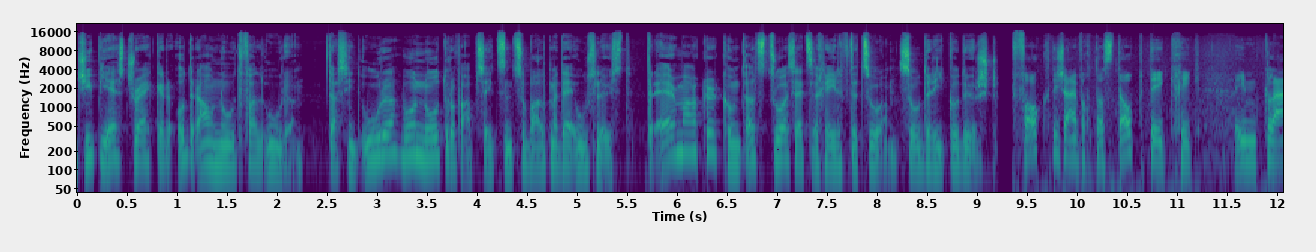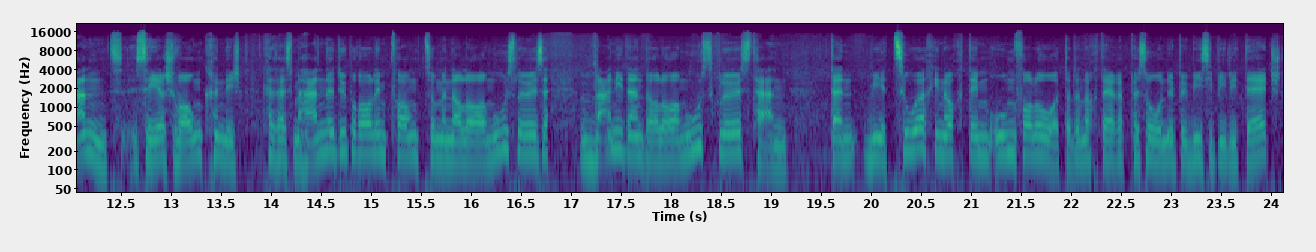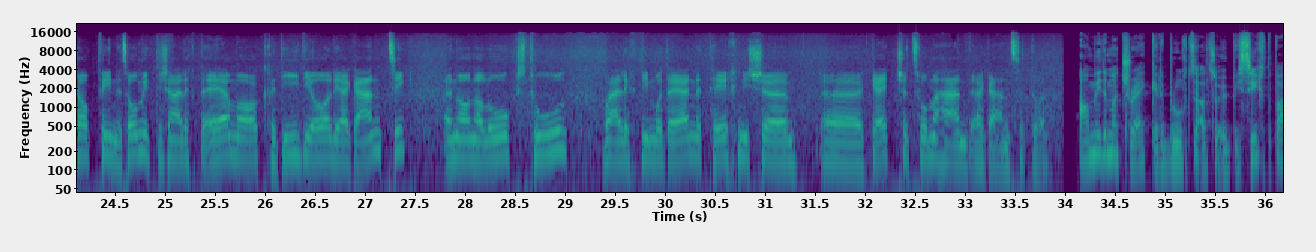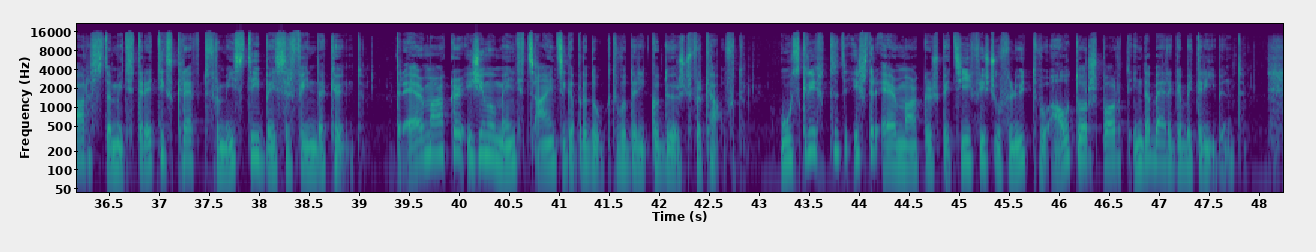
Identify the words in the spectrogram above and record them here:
GPS-Tracker oder auch Notfalluhren. Das sind Uhren, die einen Notruf absetzen, sobald man den auslöst. Der Airmarker kommt als zusätzliche Hilfe dazu, so der Rico Dürst. Fakt ist einfach, dass die Abdeckung im Gelände sehr schwankend ist. Das heisst, wir haben nicht überall Empfang, um einen Alarm auszulösen. Wenn ich dann den Alarm ausgelöst habe, dann wird die Suche nach dem Unfallort oder nach dieser Person über Visibilität stattfinden. Somit ist eigentlich der Airmarker die ideale Ergänzung, ein analoges Tool, das eigentlich die modernen technischen äh, Gadgets, die wir haben, ergänzen tut. Auch mit einem Tracker braucht es also etwas Sichtbares, damit die Rettungskräfte Vermisste besser finden können. Der Airmarker ist im Moment das einzige Produkt, das Rico Dürst verkauft. Ausgerichtet ist der Airmarker spezifisch auf Leute, die Outdoor-Sport in den Bergen betreiben.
